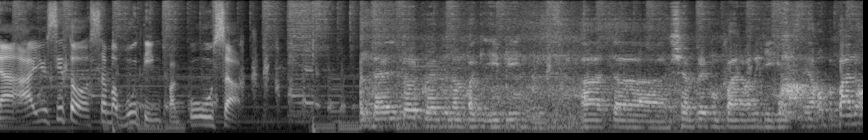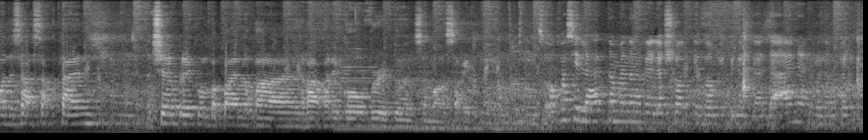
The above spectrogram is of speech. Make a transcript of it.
naayos ito sa mabuting pag-uusap. Dahil ito ay kwento ng pag-ibig at ah, syempre kung paano ka nagiging masaya, kung paano ka nasasaktan at syempre kung paano ka nakaka-recover doon sa mga sakit na yun. Yes. O kasi lahat naman ng relasyon, di ba, may pinagdadaanan, walang, per-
